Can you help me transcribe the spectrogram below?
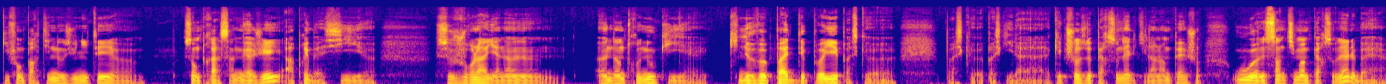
qui font partie de nos unités euh, sont prêts à s'engager. Après, ben, si ce jour-là, il y en a un, un d'entre nous qui, qui ne veut pas être déployé parce que parce que parce qu'il a quelque chose de personnel qui l'en empêche ou un sentiment personnel, ben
